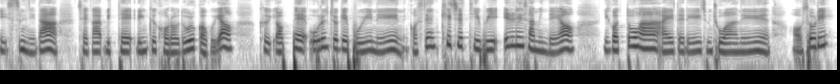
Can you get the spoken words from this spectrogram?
있습니다. 제가 밑에 링크 걸어 놓을 거고요. 그 옆에 오른쪽에 보이는 것은 키즈 TV 1, 2, 3인데요. 이것 또한 아이들이 좀 좋아하는 어, 소리,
